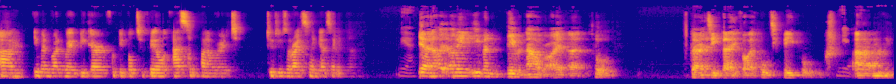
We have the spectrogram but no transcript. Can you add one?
um, even when we're bigger, for people to feel as empowered to do the right thing as they know. Yeah. Yeah, I, I mean, even even now, right? Uh, sort of 30, 35, 40 people, yeah. Um,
